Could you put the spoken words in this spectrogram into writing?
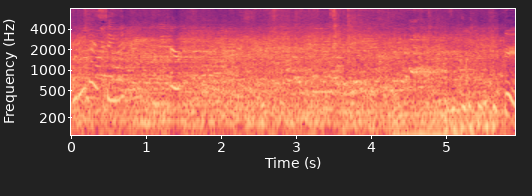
What are you guys doing? Here.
